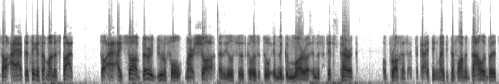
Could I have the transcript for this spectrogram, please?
So I had to think of something on the spot. So I, I saw a very beautiful Maharsha, and the listeners can listen to in the Gemara in the fifth parak of brachas. I forgot. I think it might be Teflam Dalad, but it's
